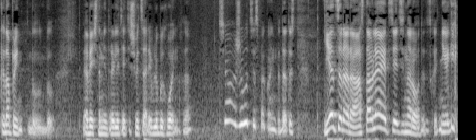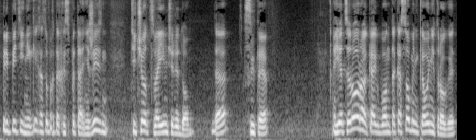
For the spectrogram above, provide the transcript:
когда принят был, был о вечном нейтралитете Швейцарии в любых войнах, да. Все, живут все спокойненько, да, то есть Ецерара оставляет все эти народы, так сказать, никаких перипетий, никаких особых так испытаний. Жизнь течет своим чередом, да, сытая. Ецерора, как бы он так особо никого не трогает.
